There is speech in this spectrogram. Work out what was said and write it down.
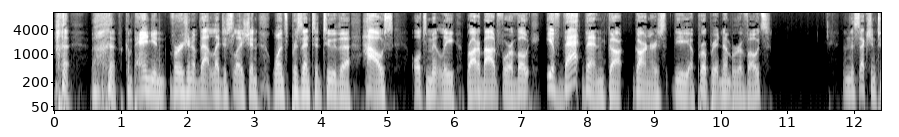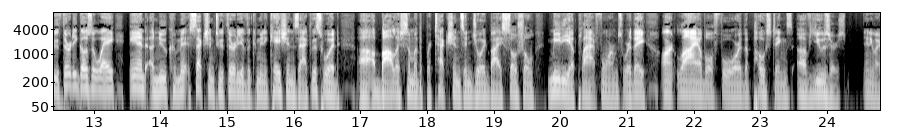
companion version of that legislation once presented to the House ultimately brought about for a vote. If that then gar- garners the appropriate number of votes, then the Section 230 goes away and a new commi- Section 230 of the Communications Act. This would uh, abolish some of the protections enjoyed by social media platforms where they aren't liable for the postings of users. Anyway,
